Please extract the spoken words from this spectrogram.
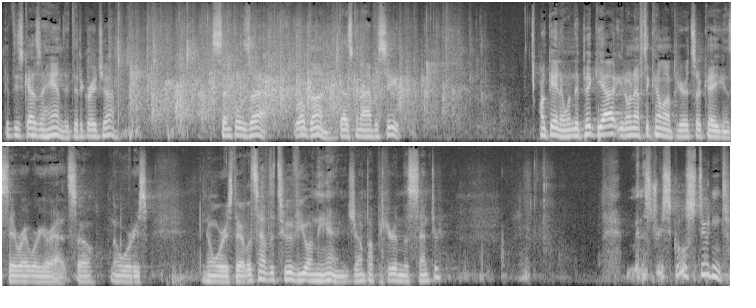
Give these guys a hand. They did a great job. Simple as that. Well done. You guys can I have a seat. Okay, now when they pick you out, you don't have to come up here. It's okay. You can stay right where you're at. So no worries. No worries there. Let's have the two of you on the end. Jump up here in the center. Ministry school student.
